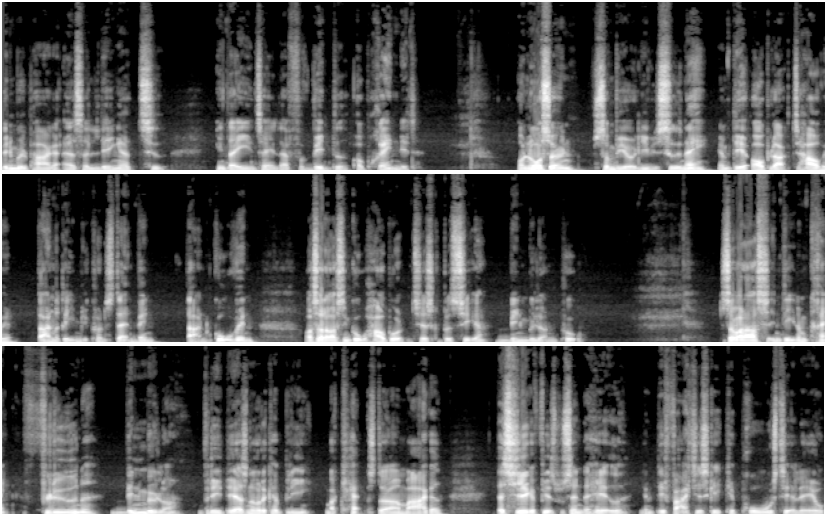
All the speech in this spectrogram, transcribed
vindmølleparker altså længere tid, end der egentlig er forventet oprindeligt. Og Nordsøen, som vi jo lige ved siden af, jamen det er oplagt til havvind, der er en rimelig konstant vind, der er en god vind, og så er der også en god havbund til at skulle placere vindmøllerne på. Så var der også en del omkring flydende vindmøller, fordi det er altså noget, der kan blive markant større marked, da cirka 80% af havet jamen det faktisk ikke kan bruges til at lave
